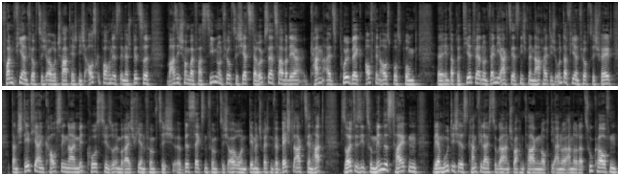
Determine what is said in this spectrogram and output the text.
von 44 Euro charttechnisch ausgebrochen ist. In der Spitze war sie schon bei fast 47, jetzt der Rücksetzer, aber der kann als Pullback auf den Ausbruchspunkt äh, interpretiert werden. Und wenn die Aktie jetzt nicht mehr nachhaltig unter 44 fällt, dann steht hier ein Kaufsignal mit Kursziel so im Bereich 54 äh, bis 56 Euro. Und dementsprechend, wer Bechtle-Aktien hat, sollte sie zumindest halten. Wer mutig ist, kann vielleicht sogar an schwachen Tagen noch die eine oder andere dazu kaufen.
